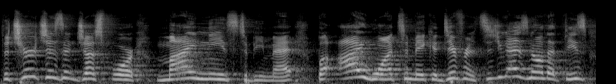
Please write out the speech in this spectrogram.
The church isn't just for my needs to be met, but I want to make a difference. Did you guys know that these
